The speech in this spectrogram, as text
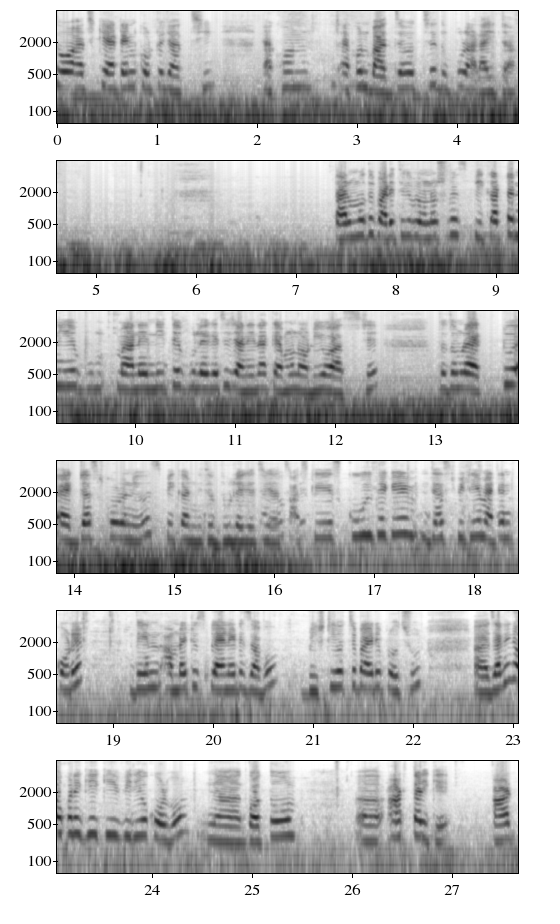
তো আজকে অ্যাটেন্ড করতে যাচ্ছি। এখন এখন বাজে হচ্ছে দুপুর আড়াইটা। তার মধ্যে বাড়ি থেকে বেরোনোর সময় স্পিকারটা নিয়ে মানে নিতে ভুলে গেছি জানি না কেমন অডিও আসছে। তো তোমরা একটু অ্যাডজাস্ট করে নিও স্পিকার নিতে ভুলে গেছি আজকে। স্কুল থেকে জাস্ট পিটিএম অ্যাটেন্ড করে দেন আমরা একটু স্প্ল্যানেটে যাব। বৃষ্টি হচ্ছে বাইরে প্রচুর। জানি না ওখানে গিয়ে কি ভিডিও করব। গত আট তারিখে আট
